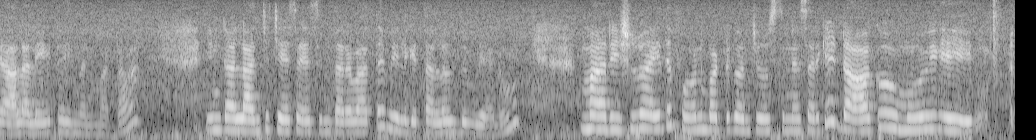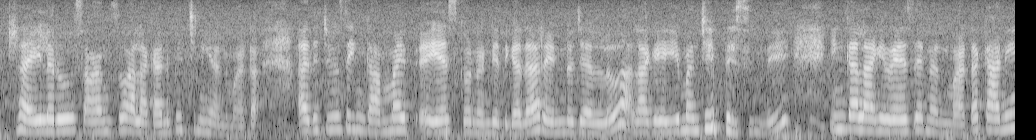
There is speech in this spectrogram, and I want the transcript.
చాలా లేట్ అయిందనమాట. ఇంకా లంచ్ చేసేసిన తర్వాత వీళ్ళకి తలలు దువ్వాను. మా రిషిలో అయితే ఫోన్ పట్టుకొని చూస్తునేసరికి డాగ్ మూవీ ట్రైలరు సాంగ్స్ అలా కనిపించినాయి అనమాట అది చూసి ఇంకా అమ్మాయి వేసుకొని ఉండేది కదా రెండు జల్లు అలాగే వేయమని చెప్పేసింది. ఇంకా అలాగే వేసాను అనమాట కానీ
